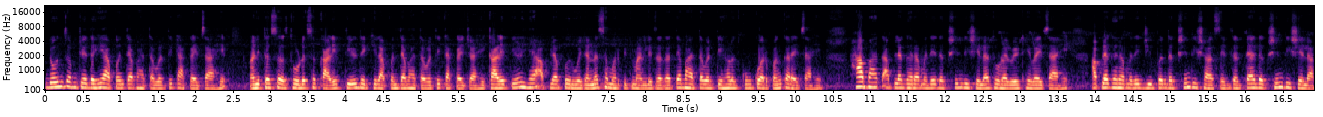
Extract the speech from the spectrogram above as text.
दोन चमचे दही आपण त्या भातावरती टाकायचं आहे. आणि तसंच थोडंसं काळे तीळ देखील आपण त्या भातावरती टाकायचे आहे. काळे तीळ हे आपल्या पूर्वजांना समर्पित मानले जातात. त्या भातावरती हळद कुंकू अर्पण करायचं आहे. हा भात आपल्या घरामध्ये दक्षिण दिशेला थोडा वेळ ठेवायचा आहे. आपल्या घरामध्ये जी पण दक्षिण दिशा असेल तर त्या दक्षिण दिशेला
